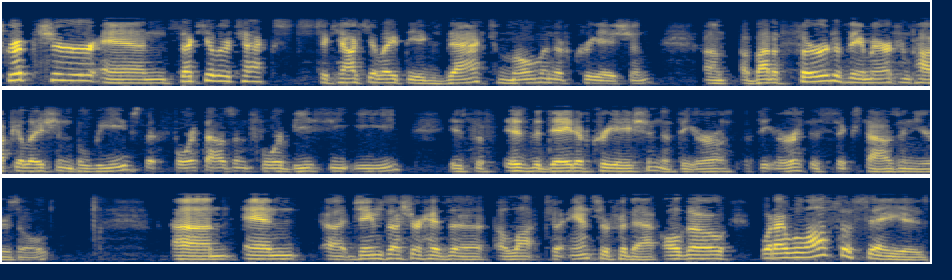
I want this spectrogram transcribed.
scripture and secular texts to calculate the exact moment of creation, um, about a third of the American population believes that 4004 BCE is the, is the date of creation, that the Earth, that the earth is 6,000 years old. Um, and uh, James Ussher has a, a, lot to answer for that. Although what I will also say is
